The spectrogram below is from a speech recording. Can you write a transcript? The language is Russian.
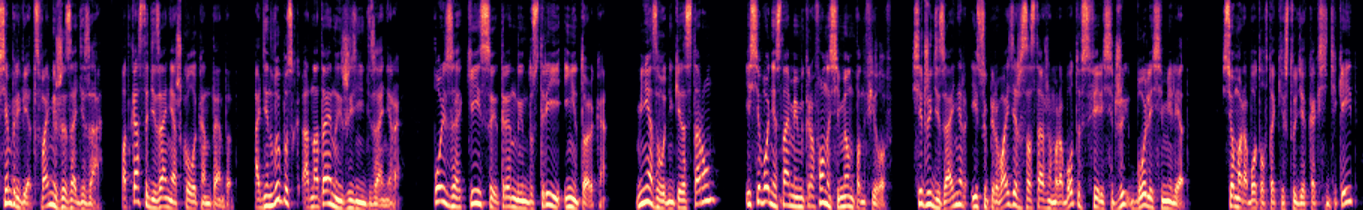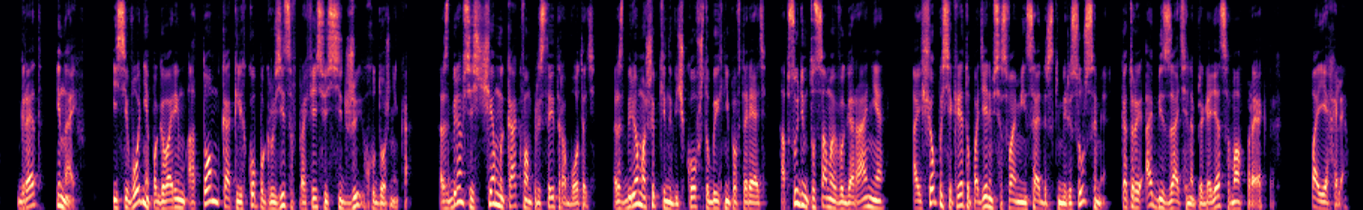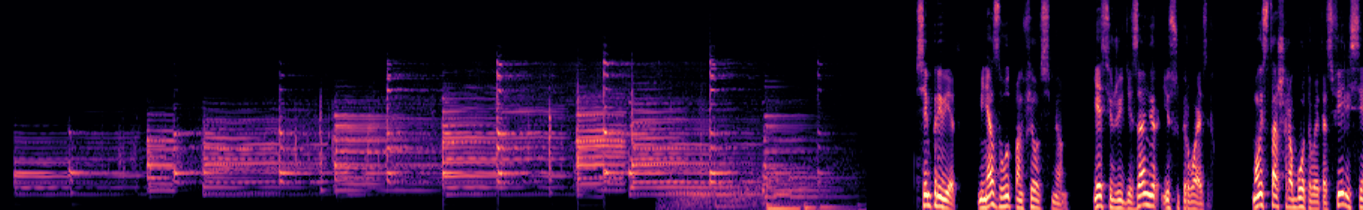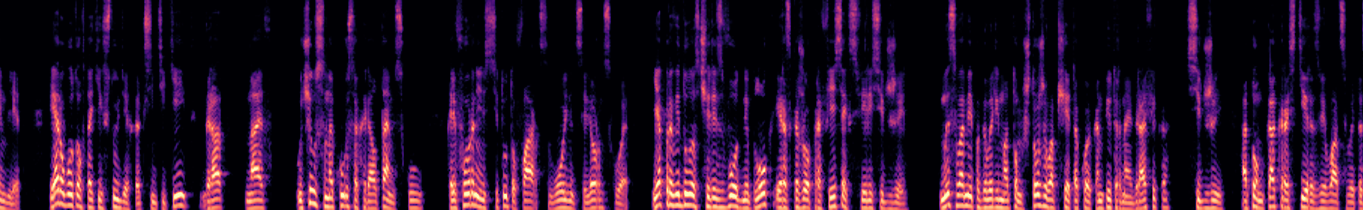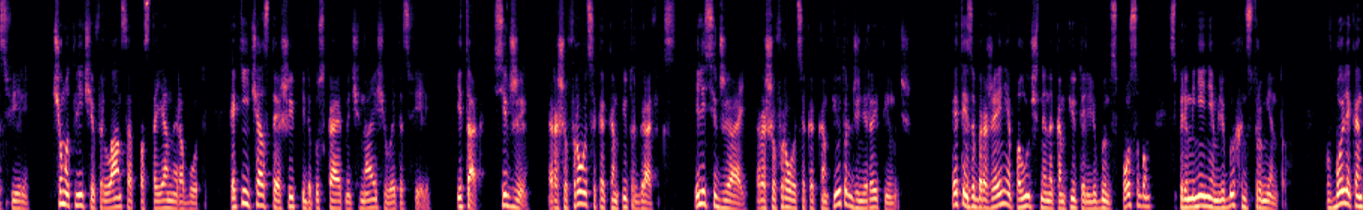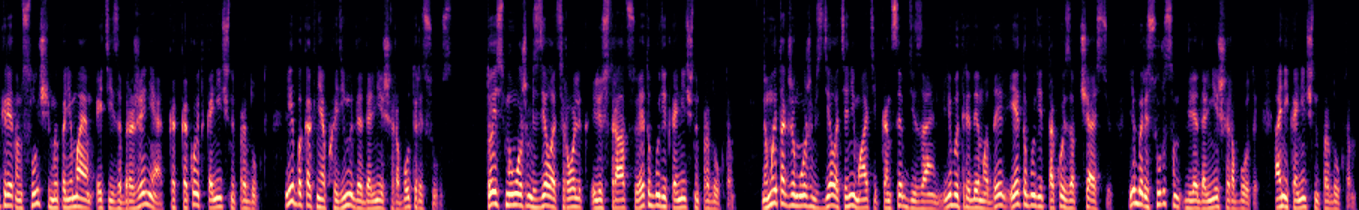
Всем привет, с вами Жиза Диза, подкаст о дизайне от школы Contented. Один выпуск – одна тайна из жизни дизайнера. Польза, кейсы, тренды индустрии и не только. Меня зовут Никита Старун, и сегодня с нами у микрофона Семен Панфилов, CG-дизайнер и супервайзер со стажем работы в сфере CG более 7 лет. Сема работал в таких студиях, как Syndicate, Gret и Knife. И сегодня поговорим о том, как легко погрузиться в профессию CG-художника. Разберемся, с чем и как вам предстоит работать. Разберем ошибки новичков, чтобы их не повторять. Обсудим то самое выгорание. А еще по секрету поделимся с вами инсайдерскими ресурсами, которые обязательно пригодятся вам в проектах. Поехали! Всем привет! Меня зовут Панфилов Семен. Я CG-дизайнер и супервайзер. Мой стаж работы в этой сфере 7 лет. Я работал в таких студиях, как Syndicate, Grad, Knife, учился на курсах Real Time School, California Institute of Arts, Вольницы, Learn Squad. Я проведу вас через вводный блог и расскажу о профессиях в сфере CG. Мы с вами поговорим о том, что же вообще такое компьютерная графика, CG, о том, как расти и развиваться в этой сфере, в чем отличие фриланса от постоянной работы, какие частые ошибки допускают начинающие в этой сфере. Итак, CG расшифровывается как Computer Graphics – или CGI, расшифровывается как Computer Generate Image. Это изображение, полученное на компьютере любым способом, с применением любых инструментов. В более конкретном случае мы понимаем эти изображения как какой-то конечный продукт, либо как необходимый для дальнейшей работы ресурс. То есть мы можем сделать ролик, иллюстрацию, это будет конечным продуктом. Но мы также можем сделать аниматик, концепт-дизайн, либо 3D-модель, и это будет такой запчастью, либо ресурсом для дальнейшей работы, а не конечным продуктом.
